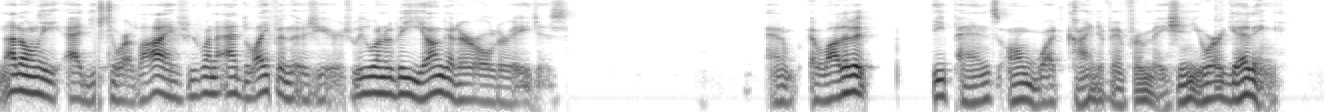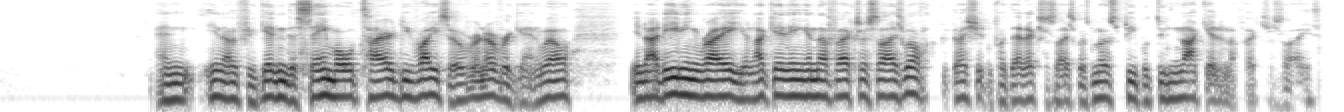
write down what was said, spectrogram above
not only add years to our lives, we want to add life in those years. We want to be young at our older ages. And a lot of it depends on what kind of information you are getting. And, you know, if you're getting the same old tired device over and over again, well, you're not eating right, you're not getting enough exercise. Well, I shouldn't put that exercise because most people do not get enough exercise.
